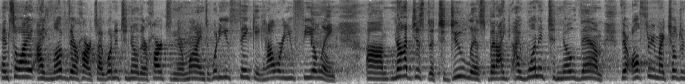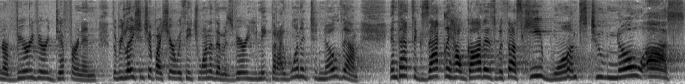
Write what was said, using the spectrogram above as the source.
And so I, I loved their hearts. I wanted to know their hearts and their minds. What are you thinking? How are you feeling? Um, not just a to do list, but I, I wanted to know them. They're, all three of my children are very, very different. And the relationship I share with each one of them is very unique, but I wanted to know them. And that's exactly how God is with us. He wants to know us.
